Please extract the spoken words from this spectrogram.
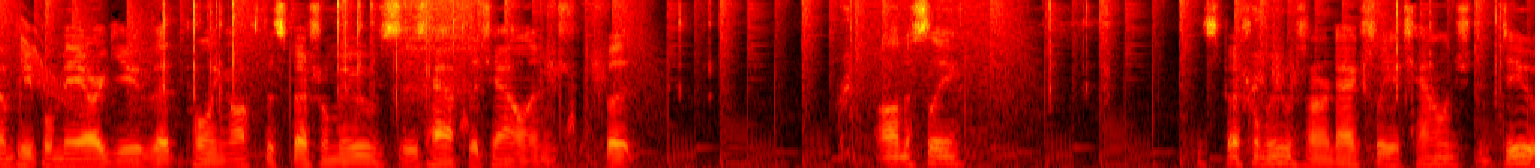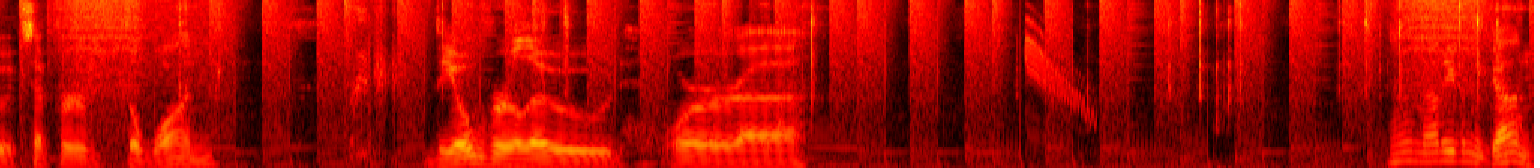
Some people may argue that pulling off the special moves is half the challenge, but honestly, the special moves aren't actually a challenge to do, except for the one. The overload, or, uh... No, not even the gun.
